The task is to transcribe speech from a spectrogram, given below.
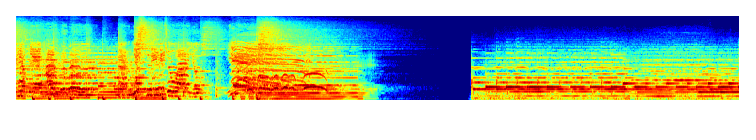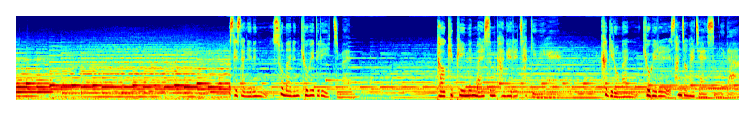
즐겁게 한 그분 난 예수님이 좋아요 예! 세상에는 수많은 교회들이 있지만 더 깊이 있는 말씀 강해를 찾기 위해 크기로만 교회를 선정하지 않습니다.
